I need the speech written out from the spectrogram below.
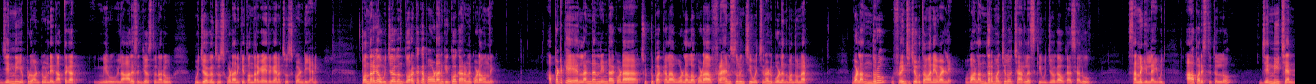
జెన్నీ ఎప్పుడు అంటూ ఉండేది అత్తగారు మీరు ఇలా ఆలస్యం చేస్తున్నారు ఉద్యోగం చూసుకోవడానికి తొందరగా ఎదుగైనా చూసుకోండి అని. తొందరగా ఉద్యోగం దొరకకపోవడానికి ఇంకో కారణం కూడా ఉంది. అప్పటికే లండన్ నిండా కూడా చుట్టుపక్కల ఊళ్ళల్లో కూడా ఫ్రాన్స్ నుంచి వచ్చిన వాళ్ళు బోళ్ళంత మంది ఉన్నారు. వాళ్ళందరూ ఫ్రెంచ్ చెబుతాం అనేవాళ్ళే వాళ్ళందరి మధ్యలో చార్లెస్కి ఉద్యోగ అవకాశాలు సన్నగిల్లాయి. ఆ పరిస్థితుల్లో జెన్నీ చెన్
